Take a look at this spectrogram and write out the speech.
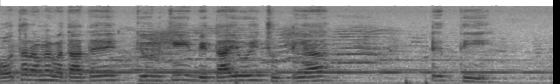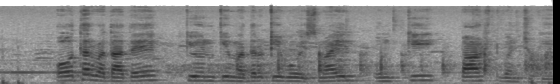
ऑथर हमें बताते हैं कि उनकी बिताई हुई छुट्टियाँ थी। ऑथर बताते हैं कि उनकी मदर की वो स्माइल उनकी पास्ट बन चुकी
